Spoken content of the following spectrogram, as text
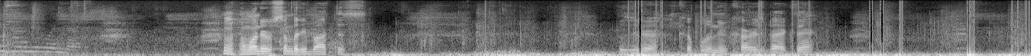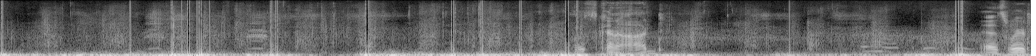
New windows. Hmm, I wonder if somebody bought this. Those are a couple of new cars back there. That's kind of odd. Yeah, it's weird.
